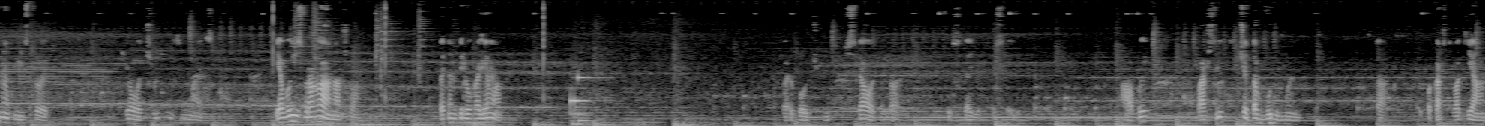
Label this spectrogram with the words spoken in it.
даже экономику не строит чего чем он занимается я боюсь врага нашего. Поэтому беру голема. Рабочий пускал туда пускай пускай а вы пошли что-то выдумаем так пока что в океан.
